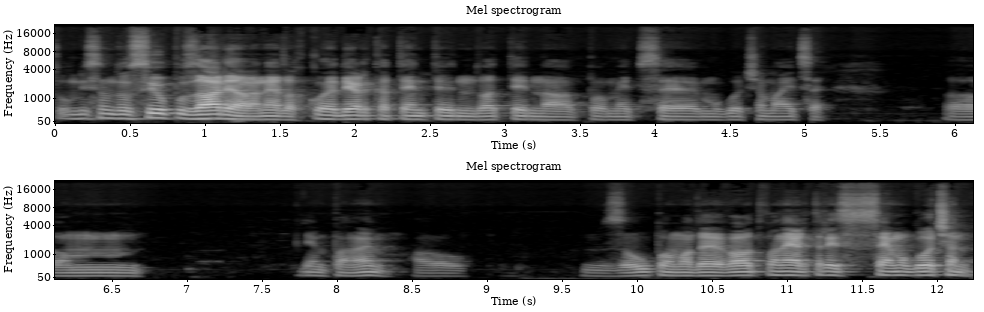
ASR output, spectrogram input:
to mislim, da vsi upozarjajo, da lahko je dirka en teden, dva tedna, pa med vse mogoče majce. Um, pa ne vem, zaupamo, da je Vodvaner res vse mogočen.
